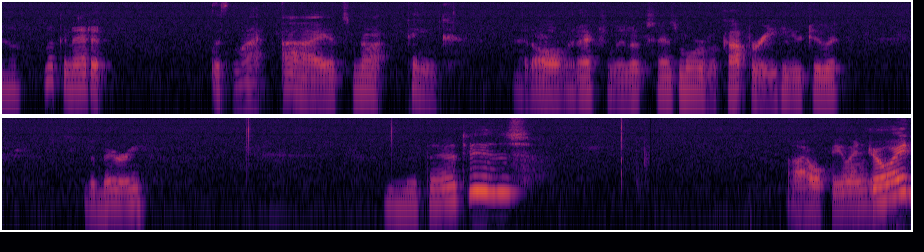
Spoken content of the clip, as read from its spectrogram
Now, looking at it with my eye, it's not pink at all. It actually looks, has more of a coppery hue to it, the berry. But that is. I hope you enjoyed.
